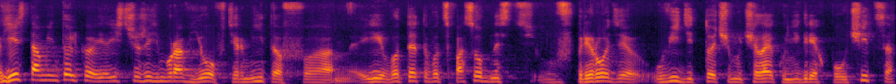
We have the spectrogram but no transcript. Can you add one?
Есть там не только, есть еще жизнь муравьев, термитов, э, и вот эта вот способность в природе увидеть то, чему человеку не грех поучиться,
